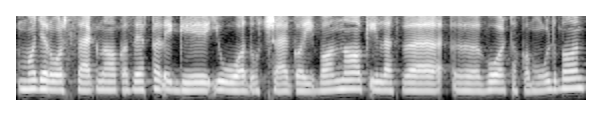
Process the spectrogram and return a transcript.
Magyarországnak azért eléggé jó adottságai vannak, illetve voltak a múltban,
